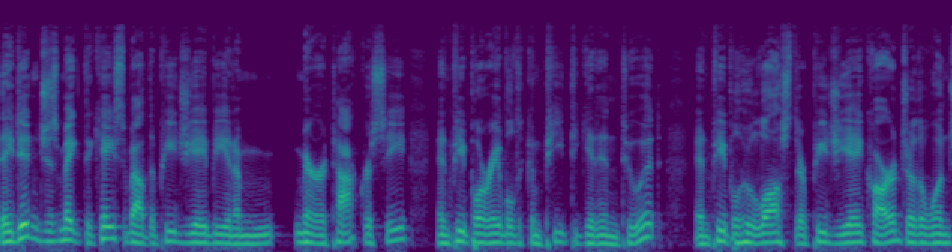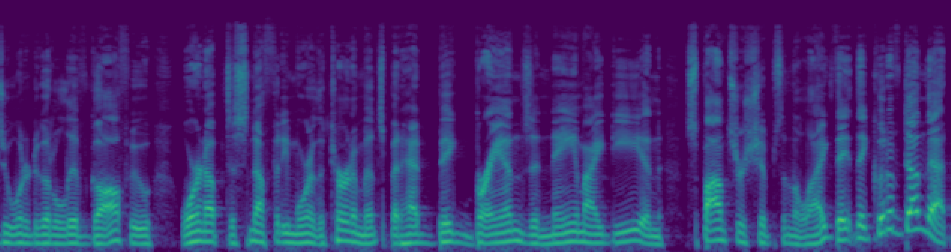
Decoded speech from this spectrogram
They didn't just make the case about the PGA being a meritocracy and people are able to compete to get into it. And people who lost their PGA cards are the ones who wanted to go to LIV Golf, who weren't up to snuff anymore of the tournaments, but had big brands and name ID and sponsorships and the like. They, they could have done that.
